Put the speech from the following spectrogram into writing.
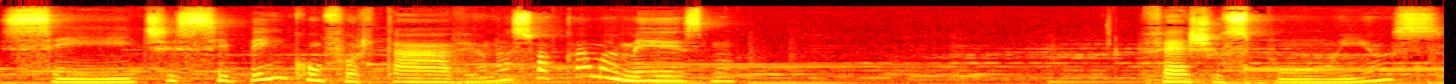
Sente-se bem confortável na sua cama mesmo. Feche os punhos.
